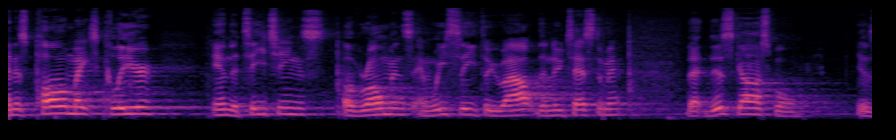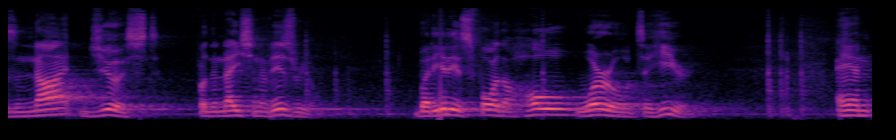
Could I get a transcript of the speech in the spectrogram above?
And as Paul makes clear in the teachings of Romans, and we see throughout the New Testament, that this gospel is not just for the nation of Israel, but it is for the whole world to hear. And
